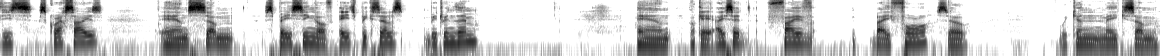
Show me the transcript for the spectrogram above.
this square size and some spacing of 8 pixels between them. And okay I said 5 by 4 so we can make some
